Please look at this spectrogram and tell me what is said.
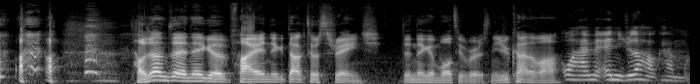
好像在那个拍那个 Doctor Strange 的那个 Multiverse，你去看了吗？我还没。哎、欸，你觉得好看吗？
